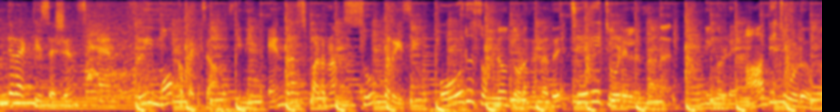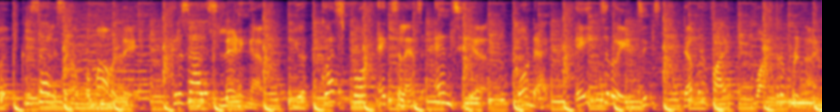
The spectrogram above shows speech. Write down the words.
interactive sessions and free mockup exam ഇനി എൻട്രൻസ് പഠനം സൂപ്പർ ഈസി ഓരോ സ്വപ്നവും തുടങ്ങുന്നത് ചെറിയ ചുവടിൽ നിന്നാണ്. നിങ്ങളുടെ ആദ്യ ചുവടുവെപ്പ് ക്രിസാലിസിനൊപ്പം ആവട്ടെ. Chrysalis learning app your quest for excellence എൻസ് here contact eight zero eight six double five one triple nine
